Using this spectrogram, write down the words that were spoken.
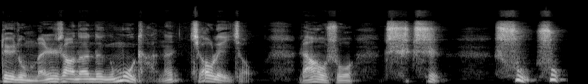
对着门上的那个木坎呢敲了一敲，然后说：“吃吃，树树。”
